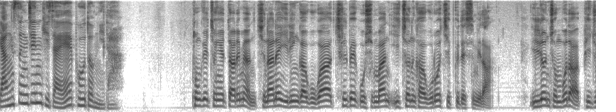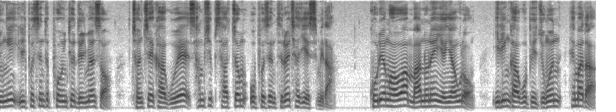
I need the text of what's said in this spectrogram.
양승진 기자의 보도입니다. 통계청에 따르면 지난해 1인 가구가 750만 2천 가구로 집계됐습니다. 1년 전보다 비중이 1%포인트 늘면서 전체 가구의 34.5%를 차지했습니다. 고령화와 만원의 영향으로 1인 가구 비중은 해마다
